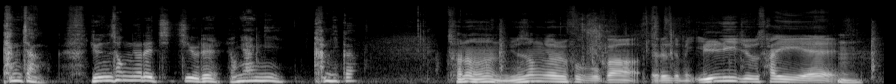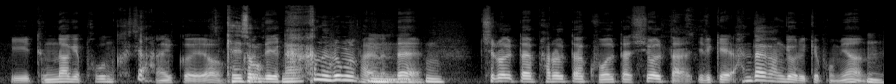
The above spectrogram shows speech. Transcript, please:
당장 윤석열의 지지율에 영향이 갑니까? 저는 윤석열 후보가 예를 들면 1, 2주 사이에 음. 이 등락의 폭은 크지 않을 거예요. 계속, 그런데 이제 네. 큰 흐름을 봐야 하는데 음. 7월달, 8월달, 9월달, 10월달 이렇게 한 달 간격으로 이렇게 보면 음.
